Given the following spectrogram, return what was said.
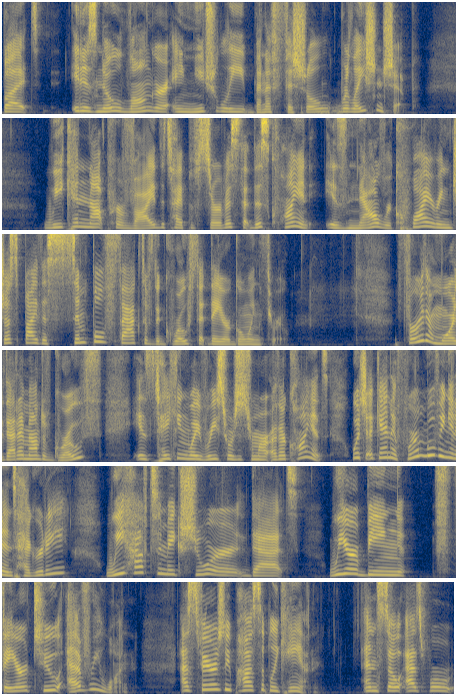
but it is no longer a mutually beneficial relationship. We cannot provide the type of service that this client is now requiring just by the simple fact of the growth that they are going through. Furthermore, that amount of growth is taking away resources from our other clients, which, again, if we're moving in integrity, we have to make sure that we are being fair to everyone as fair as we possibly can. And so as we're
